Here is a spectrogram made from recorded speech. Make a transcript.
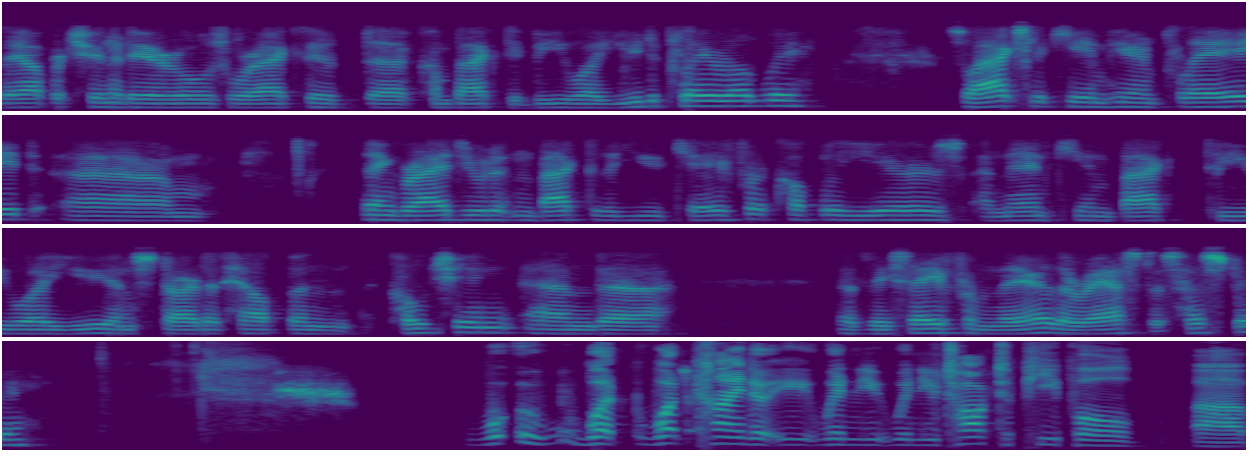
the opportunity arose where I could uh, come back to BYU to play rugby. So I actually came here and played, um, then graduated and back to the UK for a couple of years, and then came back to BYU and started helping coaching. And uh, as they say, from there, the rest is history. what what kind of when you when you talk to people uh,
